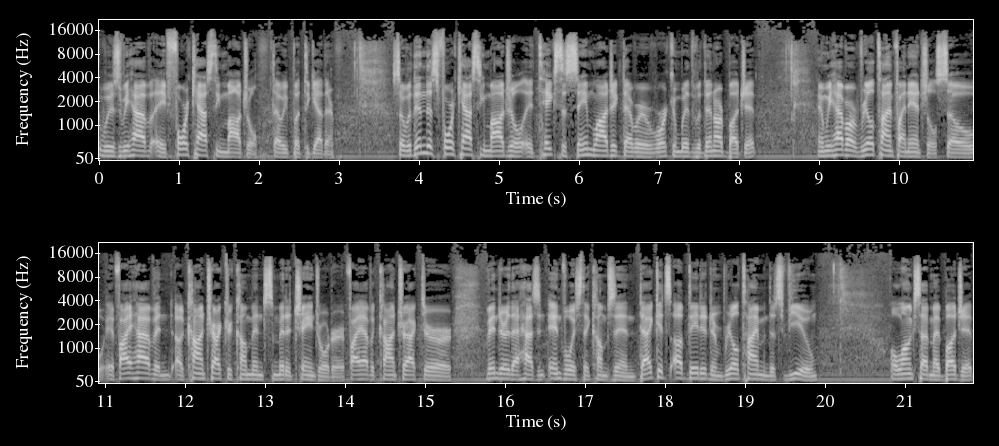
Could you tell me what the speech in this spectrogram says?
was we have a forecasting module that we put together. So within this forecasting module, it takes the same logic that we're working with within our budget, and we have our real-time financials. So if I have an, a contractor come in submit a change order, if I have a contractor or vendor that has an invoice that comes in, that gets updated in real time in this view alongside my budget,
